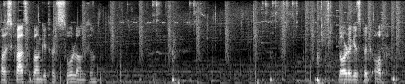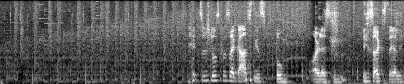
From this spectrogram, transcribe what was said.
Aber das Quarzbauen geht halt so langsam. Lol, da geht's bergab. Zum Schluss kommt ein garstiges Bumm. Alles hin. Ich sag's dir ehrlich.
